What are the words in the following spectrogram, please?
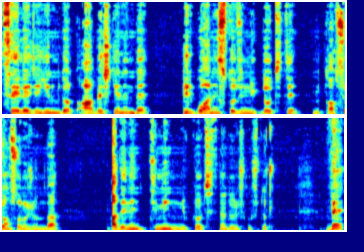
SLC24A5 geninde bir guanin sitozin nükleotidi mutasyon sonucunda adenin timin nükleotidine dönüşmüştür. Ve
